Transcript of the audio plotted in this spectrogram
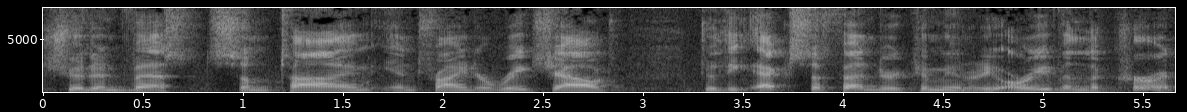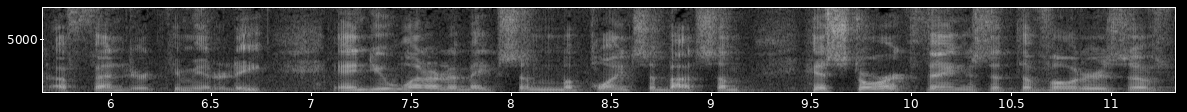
should invest some time in trying to reach out to the ex-offender community or even the current offender community. And you wanted to make some uh, points about some historic things that the voters of,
